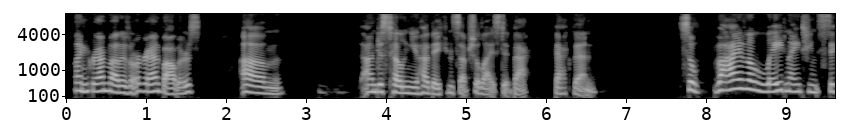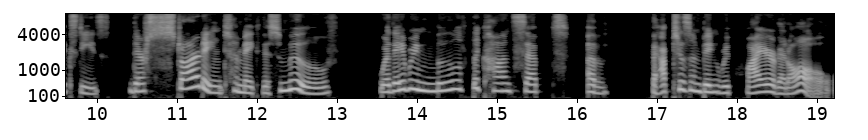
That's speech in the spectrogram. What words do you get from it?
on grandmothers or grandfathers. Um, I'm just telling you how they conceptualized it back back then. So by the late 1960s, they're starting to make this move where they remove the concept of baptism being required at all.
